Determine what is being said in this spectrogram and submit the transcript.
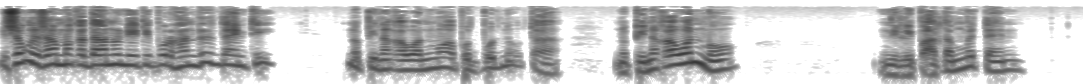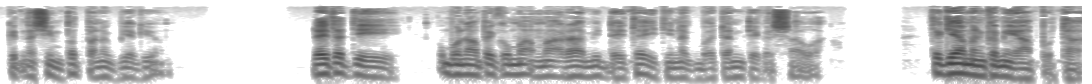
Isang kasama kadano ni ti 490, no pinakawan mo, apudpud no, ta, no pinakawan mo, nilipatan mo ten, kit nasimpat pa nagbiag yun. Dahil ti, umunapay ko maaramid dahil iti nagbatan ti kasawa. Tagyaman kami apo ta,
